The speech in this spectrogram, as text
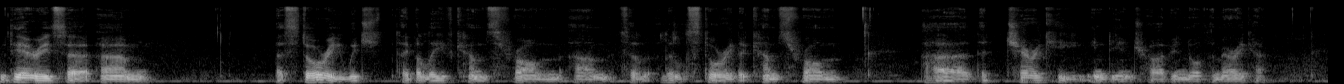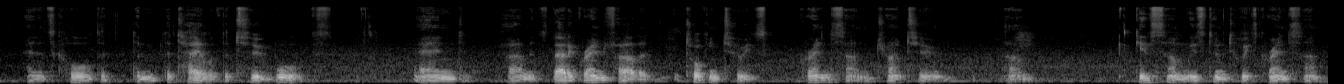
there is a, um, a story which they believe comes from, um, it's a little story that comes from uh, the Cherokee Indian tribe in North America. And it's called the, the, the Tale of the Two Wolves. And um, it's about a grandfather talking to his grandson, trying to um, give some wisdom to his grandson.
